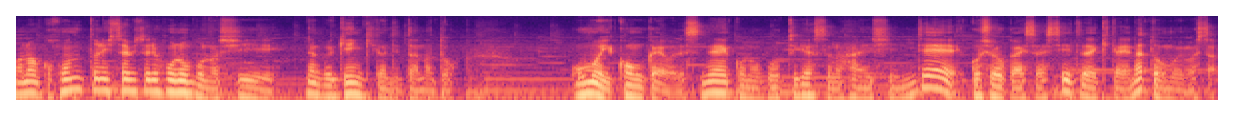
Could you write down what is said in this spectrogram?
あなんか本当に久々にほのぼのしなんか元気が出たなと。思い今回はですねこのポッドキャストの配信でご紹介させていただきたいなと思いました、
